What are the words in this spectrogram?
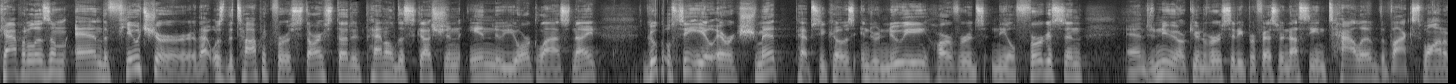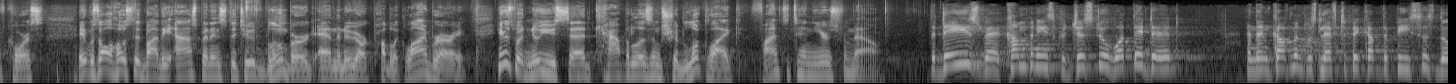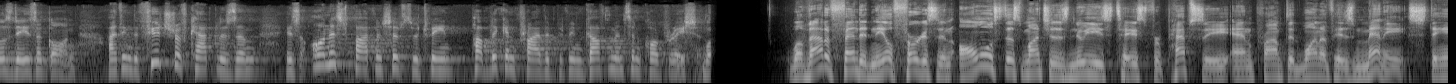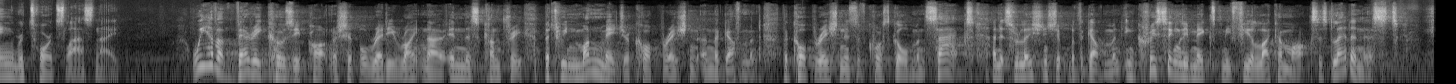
Capitalism and the future. That was the topic for a star studded panel discussion in New York last night. Google CEO Eric Schmidt, PepsiCo's Indra Nooyi, Harvard's Niall Ferguson, and New York University professor Nassim Taleb, the Black Swan, of course. It was all hosted by the Aspen Institute, Bloomberg, and the New York Public Library. Here's what Nooyi said capitalism should look like five to 10 years from now. The days where companies could just do what they did and then government was left to pick up the pieces, those days are gone. I think the future of capitalism is honest partnerships between public and private, between governments and corporations. Well, that offended Niall Ferguson almost as much as Nooyi's taste for Pepsi and prompted one of his many stinging retorts last night. We have a very cozy partnership already right now in this country between one major corporation and the government. The corporation is, of course, Goldman Sachs, and its relationship with the government increasingly makes me feel like a Marxist-Leninist.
